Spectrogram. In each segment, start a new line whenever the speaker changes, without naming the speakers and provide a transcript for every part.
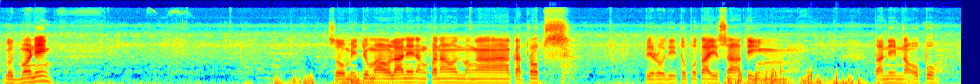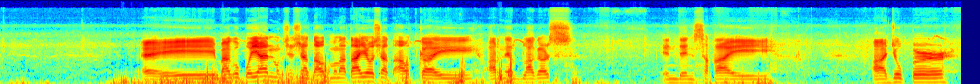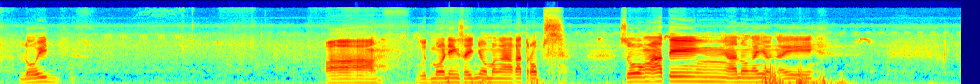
Good morning. So medyo maulanin ang panahon mga katrops. Pero dito po tayo sa ating tanim na upo. Eh bago po 'yan, magsa-shoutout muna tayo. Shoutout kay Arnel Vloggers. And then sa kay uh, Joper Lloyd. Ah Good morning sa inyo mga katrops. So ang ating ano ngayon ay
